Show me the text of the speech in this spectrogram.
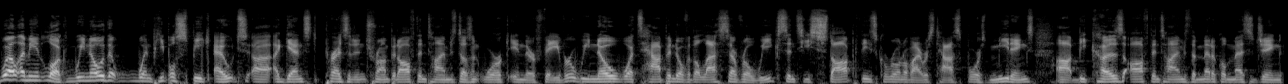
Well, I mean, look, we know that when people speak out uh, against President Trump, it oftentimes doesn't work in their favor. We know what's happened over the last several weeks since he stopped these coronavirus task force meetings uh, because oftentimes the medical messaging,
